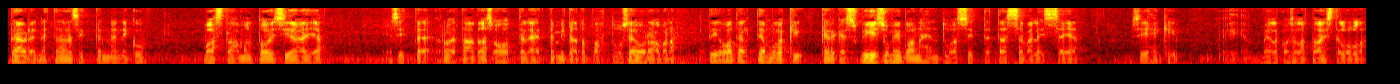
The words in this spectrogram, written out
täydennetään sitten ne niin kuin vastaamaan toisiaan ja, ja sitten ruvetaan taas oottelemaan, että mitä tapahtuu seuraavana. Ooteltiin ja mullakin kerkesi viisumi vanhentua sitten tässä välissä ja siihenkin melkoisella taistelulla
